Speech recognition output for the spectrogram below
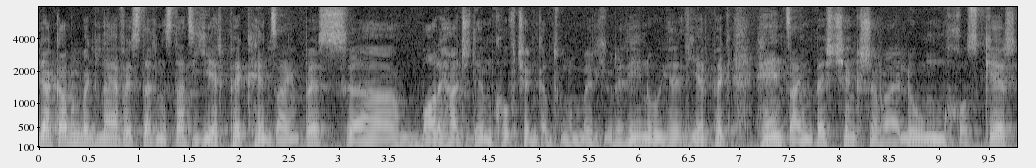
Իրականում մենք նաև այստեղ նստած երբեք հենց այնպես բարեհաճ դեմքով չենք ընդունում մեր հյուրերին ու երբեք հենց այնպես չենք շռայլում խոսքեր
